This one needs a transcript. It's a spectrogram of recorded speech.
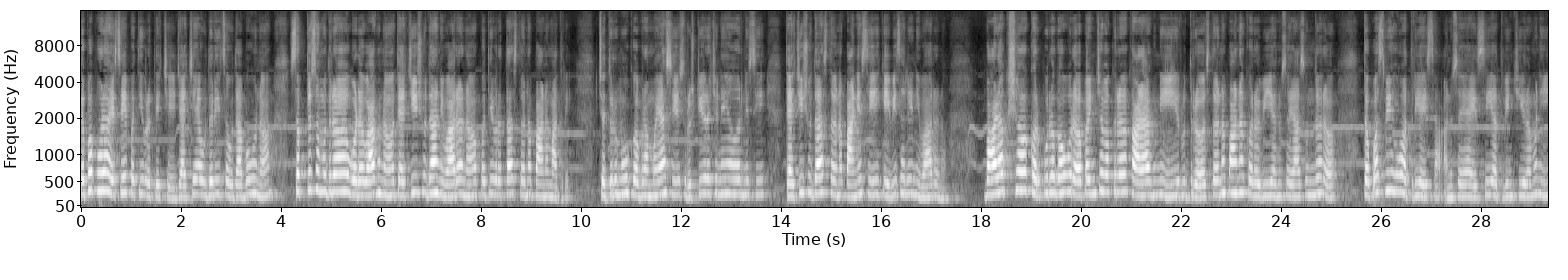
तपफळ ऐसे पतिव्रतेचे ज्याचे अवधरी चौदा भुवन सप्तसमुद्र वडवाग्न त्याची शुदा निवारण पतिव्रता स्तनपान मात्रे. चतुर्मुख ब्रह्मयासी सृष्टी रचने अहर्निसी त्याची शुदा स्तन पानेसी केवी झाली निवारण. बाळक्ष कर्पूर गौर पंचवक्र काळाग्नी रुद्र स्तनपान करवी अनुसया सुंदर तपस्वी हो अत्री ऐसा. अनुसया ऐसी अत्रींची रमणी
